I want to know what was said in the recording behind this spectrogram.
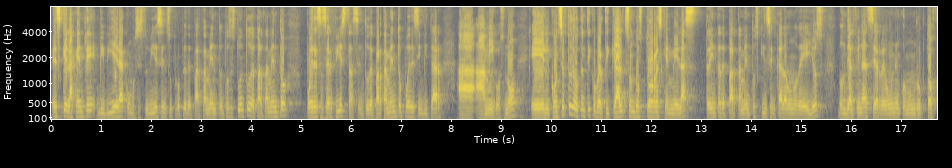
es que la gente viviera como si estuviese en su propio departamento. Entonces tú en tu departamento puedes hacer fiestas, en tu departamento puedes invitar a, a amigos, ¿no? El concepto de auténtico vertical son dos torres gemelas 30 departamentos, 15 en cada uno de ellos, donde al final se reúnen con un rooftop.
